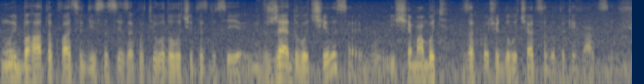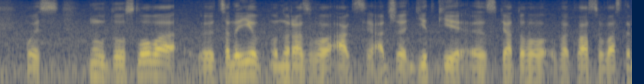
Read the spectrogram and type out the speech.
Ну і багато класів дійсно захотіло долучитися до цієї. Вже долучилися і ще, мабуть, захочуть долучатися до таких акцій. Ось ну до слова, е, це не є одноразова акція, адже дітки е, з 5 класу власне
